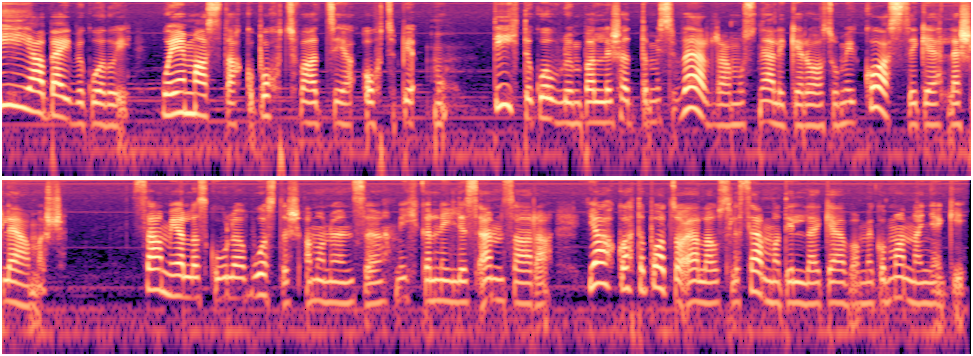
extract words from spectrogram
Ia päiväkuodui, voi maastahko pohtsvaatsia ohtse piemmu. Tihto koulun palle shattamis väärämus nälikeroasumi koassike läs lämmas. Saamialla skuulla vuostas amanuensa Mihkal Niljas M. Saara ja kohta potso älausle sammatilla käyvämme kun mannanjeki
